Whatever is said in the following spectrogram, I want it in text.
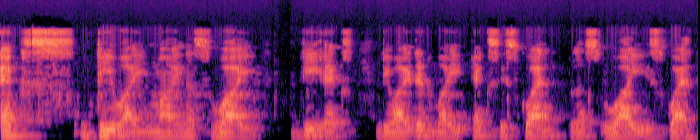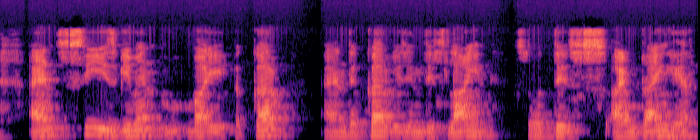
x dy minus y dx divided by x square plus y square and c is given by a curve and the curve is in this line. So this i am drawing here.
